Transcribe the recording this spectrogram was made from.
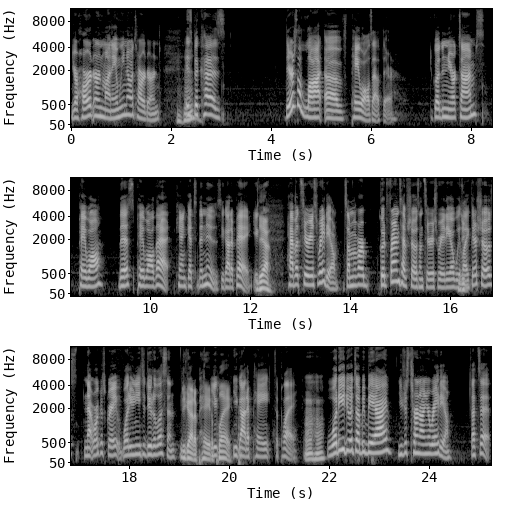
your hard earned money, and we know it's hard earned, is Mm-hmm. because there's a lot of paywalls out there. You go to the New York Times, paywall this, paywall that. Can't get to the news. You got to pay. You, yeah. How about Sirius Radio? Some of our good friends have shows on Sirius Radio. We You- like their shows. Network is great. What do you need to do to listen? You got to pay to you, play. You got to pay to play. Mm-hmm. What do you do at WBI? You just turn on your radio. That's it.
